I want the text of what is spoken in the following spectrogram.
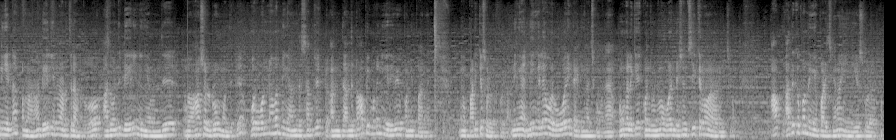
நீங்கள் என்ன பண்ணலாம் டெய்லி என்ன நடத்துகிறாங்களோ அது வந்து டெய்லி நீங்கள் வந்து ஒரு ஹாஸ்டல் ரூம் வந்துட்டு ஒரு ஒன் ஹவர் நீங்கள் அந்த சப்ஜெக்ட் அந்த அந்த டாபிக் மட்டும் நீங்கள் ரிவ்யூ பண்ணி பாருங்கள் நீங்கள் படிக்க சொல்ல ஃபுல்லாக நீங்கள் நீங்களே ஒரு ஓரியன்ட் ஆகிட்டீங்கன்னு வச்சுக்கோங்களேன். உங்களுக்கே கொஞ்சம் கொஞ்சமாக ஓரியன்டேஷன் சீக்கிரமாக ஆரம்பிச்சிடும் அதுக்கப்புறம் நீங்கள் படிச்சீங்கன்னா யூஸ்ஃபுல்லாக இருக்கும்.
